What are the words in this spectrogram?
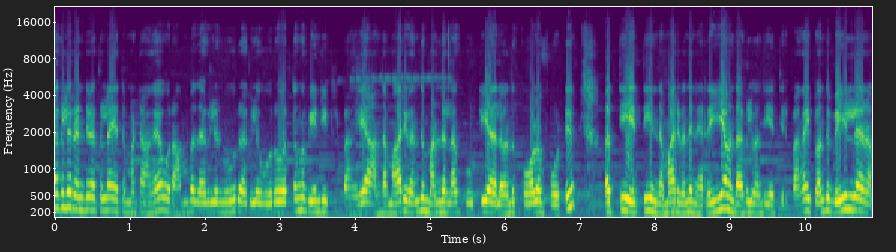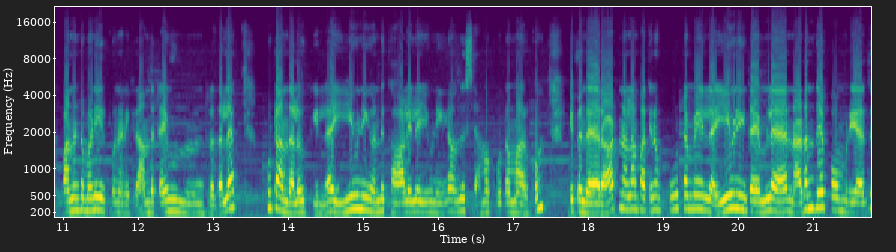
அகல ரெண்டு அகலாம் ஏத்த மாட்டாங்க. ஒரு ஐம்பது அகல நூறு அகல ஒரு ஒருத்தவங்க வேண்டிட்டு இருப்பாங்க இல்லையா? அந்த மாதிரி வந்து மண்ணெல்லாம் கூட்டி அதுல வந்து கோலம் போட்டு பத்தி ஏத்தி இந்த மாதிரி வந்து நிறைய வந்து அகல் வந்து ஏத்திருப்பாங்க. இப்ப வந்து வெயில்ல பன்னெண்டு மணி இருக்கும்னு நினைக்கிறேன். அந்த டைம்ன்றதால கூட்டம் அந்த அளவுக்கு இல்ல. ஈவினிங் வந்து காலையில ஈவினிங்லாம் வந்து செம கூட்டமா இருக்கும். இப்ப இந்த ராட்டினெல்லாம் பார்த்தீங்கன்னா கூட்டமே இல்லை. ஈவினிங் டைம்ல நடந்தே போக முடியாது.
